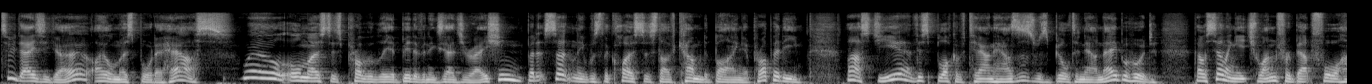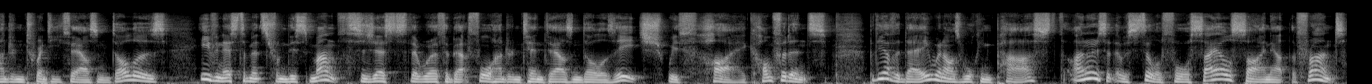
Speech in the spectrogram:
Two days ago, I almost bought a house. Well, almost is probably a bit of an exaggeration, but it certainly was the closest I've come to buying a property. Last year, this block of townhouses was built in our neighbourhood. They were selling each one for about $420,000. Even estimates from this month suggest they're worth about $410,000 each, with high confidence. But the other day, when I was walking past, I noticed that there was still a for sale sign out the front.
